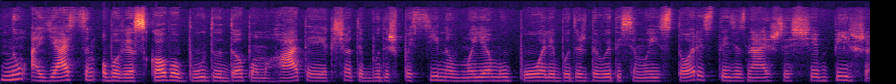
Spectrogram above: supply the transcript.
Ну а я з цим обов'язково буду допомагати. Якщо ти будеш постійно в моєму полі, будеш дивитися мої сторіс, ти дізнаєшся ще більше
